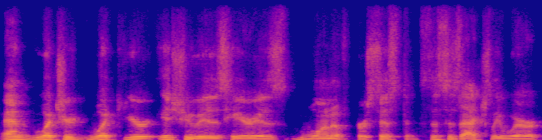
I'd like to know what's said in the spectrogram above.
and what your what your issue is here is one of persistence. This is actually where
